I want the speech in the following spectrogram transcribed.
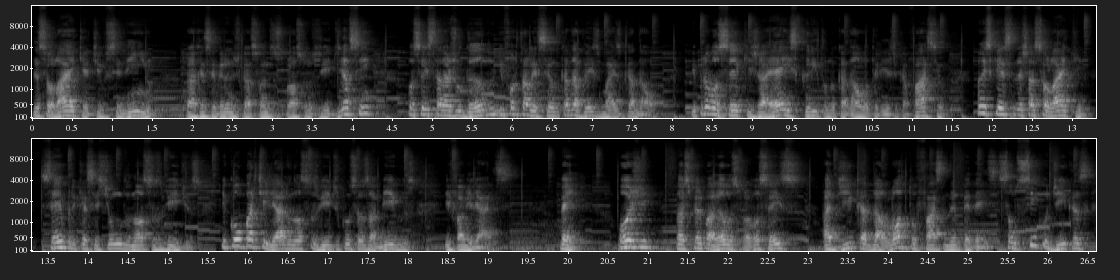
dê seu like, ative o sininho para receber notificações dos próximos vídeos e assim você estará ajudando e fortalecendo cada vez mais o canal. E para você que já é inscrito no canal Loterias de Cafácio, não esqueça de deixar seu like sempre que assistir um dos nossos vídeos e compartilhar os nossos vídeos com seus amigos e familiares. Bem, hoje nós preparamos para vocês a dica da Loto Fácil Independência. São cinco dicas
